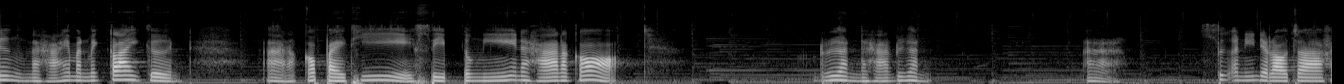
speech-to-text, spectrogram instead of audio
นึงนะคะ ให้มันไม่ใกล้เกินอ่าแล้วก็ไปที่ 10 ตรงนี้นะคะแล้วก็เลื่อนนะคะเลื่อน อ่า ซึ่งอันนี้เดี๋ยวเราจะข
